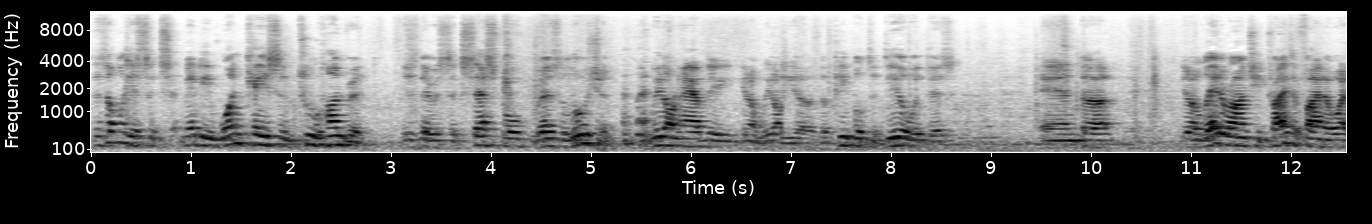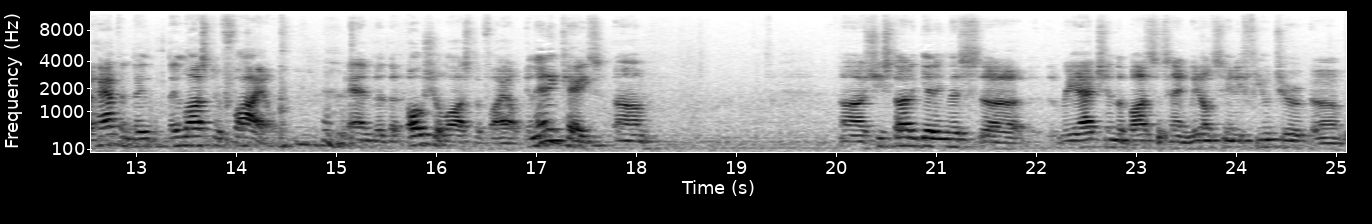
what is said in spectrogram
there's only a success, maybe one case in two hundred is there a successful resolution. We don't have the, you know, we don't, the, uh, the people to deal with this. And, uh, you know, later on, she tried to find out what happened, they, they lost her file. And the- the OSHA lost the file. In any case, um, uh, she started getting this, uh, reaction, the boss is saying, we don't see any future, um,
